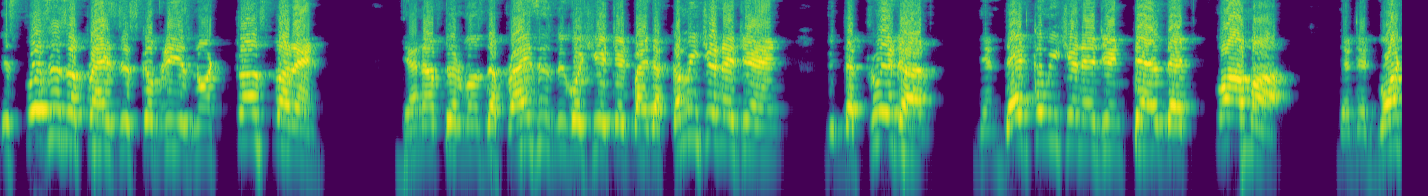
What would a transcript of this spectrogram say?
This process of price discovery is not transparent. Then after once the price is negotiated by the commission agent with the trader, then that commission agent tells that farmer that at what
